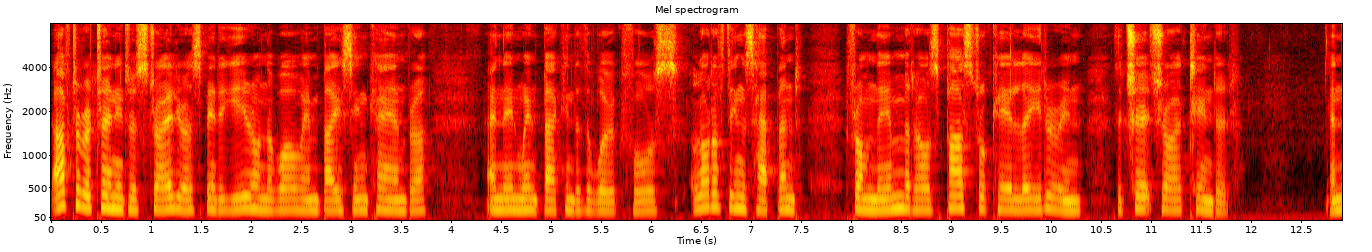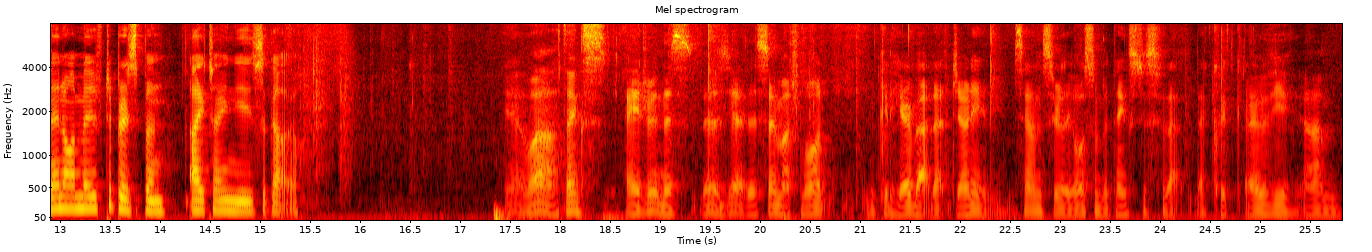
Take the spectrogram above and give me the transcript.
After returning to Australia, I spent a year on the YWAM base in Canberra and then went back into the workforce. A lot of things happened from them, but I was pastoral care leader in the church I attended. And then I moved to Brisbane 18 years ago. Yeah, wow. Thanks, Adrian. There's, there's, yeah, there's so much more we could hear about that journey. It sounds really awesome. But thanks just for that that quick overview. Um,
